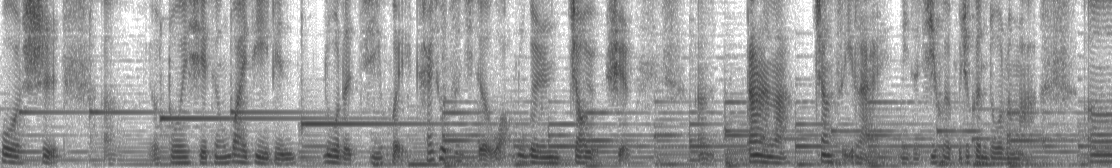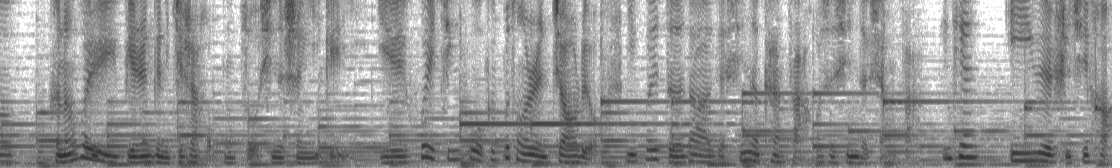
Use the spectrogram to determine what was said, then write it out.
或是呃有多一些跟外地联络的机会，开拓自己的网络跟人交友圈。嗯，当然啦，这样子一来，你的机会不就更多了吗？呃，可能会别人给你介绍好工作、新的生意给你，也会经过跟不同的人交流，你会得到一个新的看法或是新的想法。今天一月十七号，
